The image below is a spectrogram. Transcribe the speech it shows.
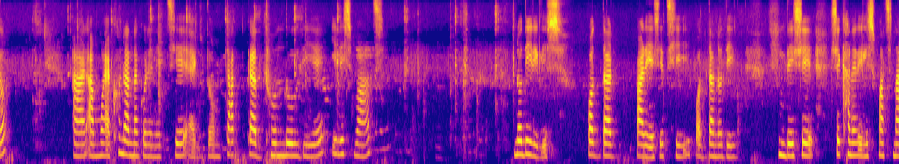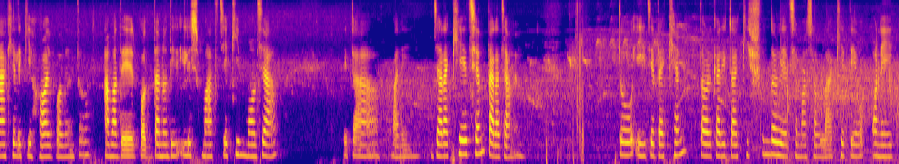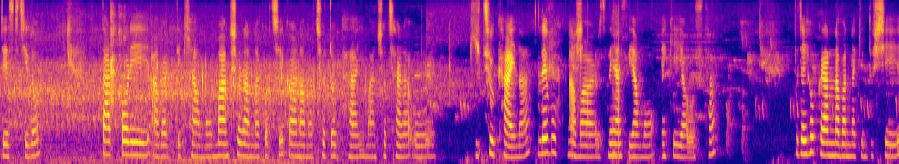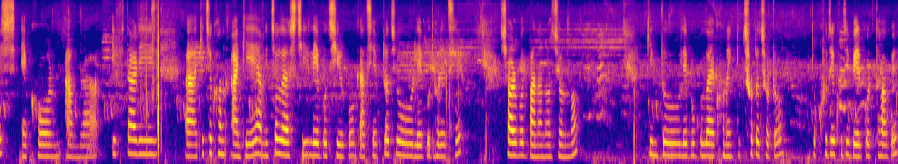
আর আম্মু এখন রান্না করে নিচ্ছে একদম টাটকা ধুন্দুল দিয়ে ইলিশ মাছ। নদীর ইলিশ। পদ্মার পাড়ে এসেছি, পদ্মা নদীর দেশে। সেখানের ইলিশ মাছ না খেলে কি হয় বলেন তো? আমাদের পদ্মা নদীর ইলিশ মাছ যে কি মজা। এটা মানে যারা খেয়েছেন তারা জানেন। তো এই যে দেখেন, তরকারিটা কি সুন্দর হয়েছে মাসাল্লাহ খেতেও অনেক টেস্ট ছিল। তারপরে আবার দেখি আম্মু মাংস রান্না করছে কারণ আমার ছোট ভাই মাংস ছাড়া ও কিছু খায় না। লেবু আমার স্নেহাসি আম্মু একই অবস্থা। তো যাই হোক রান্না বান্না কিন্তু শেষ। এখন আমরা ইফতারির কিছুক্ষণ আগে আমি চলে আসছি লেবু ছিঁড়বো। গাছে প্রচুর লেবু ধরেছে শরবত বানানোর জন্য। কিন্তু লেবুগুলো এখন একটু ছোট ছোট, তো খুঁজে খুঁজে বের করতে হবে।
